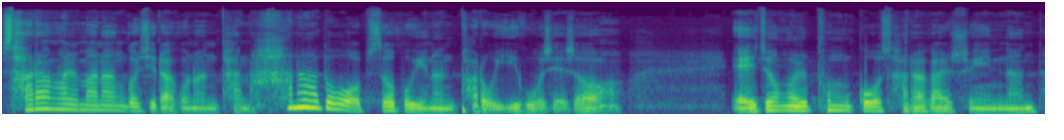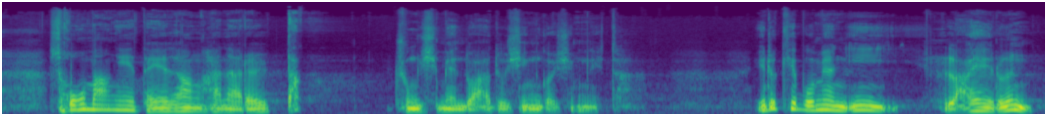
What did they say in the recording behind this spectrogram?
사랑할 만한 것이라고는 단 하나도 없어 보이는 바로 이곳에서 애정을 품고 살아갈 수 있는 소망의 대상 하나를 딱 중심에 놔두신 것입니다. 이렇게 보면 이 라헬은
